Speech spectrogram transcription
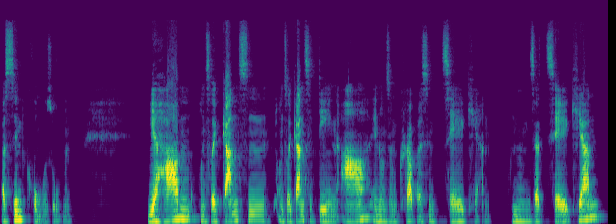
was sind Chromosomen? Wir haben unsere ganzen, unsere ganze DNA in unserem Körper ist ein Zellkern. Und unser Zellkern,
